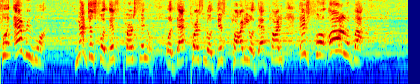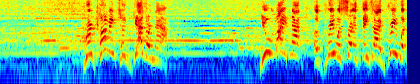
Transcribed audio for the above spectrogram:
For everyone, not just for this person or, or that person or this party or that party, it's for all of us. We're coming together now. You might not agree with certain things I agree with,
